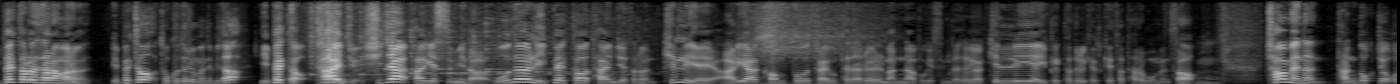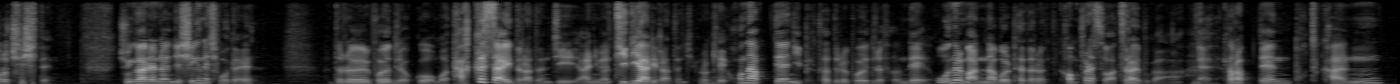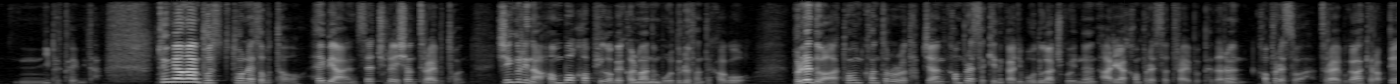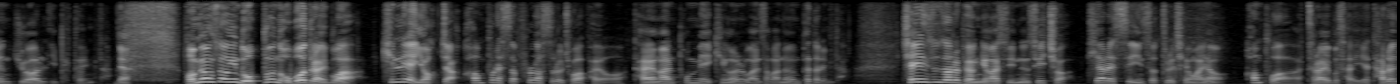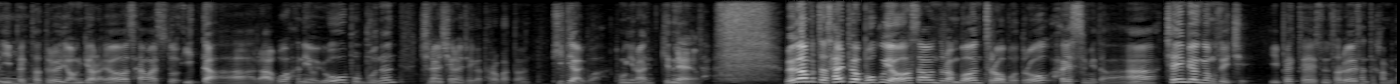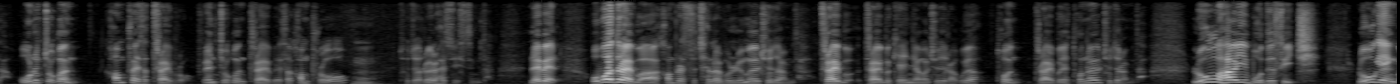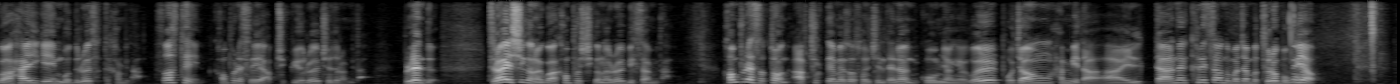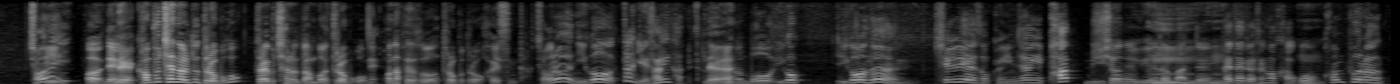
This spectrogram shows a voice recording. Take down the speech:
effector를 사랑하는 effector 덕후들이 만듭니다. 이펙터 타임즈 시작하겠습니다. 오늘 이펙터 타임즈에서는 킬리의 아리아 comp 드라이브 페달을 만나보겠습니다. 저희가 킬리의 effector들을 계속해서 다뤄보면서 음. 처음에는 단독적으로 출시된 중간에는 이제 시그니처 모델들을 보여드렸고 뭐 다크 사이드라든지 아니면 DDR이라든지 이렇게 혼합된 effector들을 보여드렸었는데 오늘 만나볼 페달은 컴프레서와 드라이브가 네. 결합된 독특한 음, effector입니다. 투명한 boost 톤에서부터 heavy한 saturation 드라이브 톤, 싱글이나 humbucker 픽업에 걸맞는 모드를 선택하고 blend와 톤 컨트롤을 탑재한 컴프레서 기능까지 모두 갖추고 있는 아리아 컴프레서 드라이브 페달은 컴프레서와 드라이브가 결합된 dual effector입니다. 네. 범용성이 높은 overdrive와 킬리의 역작 컴프레서 플러스를 조합하여 다양한 톤 making을 완성하는 페달입니다. 체인 순서를 변경할 수 있는 스위치와 TRS insert를 채용하여 comp와 드라이브 사이에 다른 음. effector들을 연결하여 사용할 수도 있다라고 하네요. 이 부분은 지난 시간에 저희가 다뤄봤던 DDR과 동일한 기능입니다. 외관부터 살펴보고요. 사운드를 한번 들어보도록 하겠습니다. 체인 변경 스위치, effector의 순서를 선택합니다. 오른쪽은 comp에서 드라이브로, 왼쪽은 드라이브에서 comp로 음. 조절을 할 수 있습니다. 레벨 overdrive와 컴프레서 채널 볼륨을 조절합니다. 드라이브 드라이브 gain량을 조절하고요. 톤 드라이브의 톤을 조절합니다. low high 모드 스위치 low gain과 high gain 모드를 선택합니다. sustain 컴프레서의 압축 비율을 조절합니다. blend dry signal과 comp signal을 mix합니다. 컴프레서 톤 압축되면서 손실되는 고음 영역을 보정합니다. 일단은 clean 사운드 먼저 한번 들어보고요. 저는 이- 이, 어, 네. 네. comp 채널도 들어보고 드라이브 채널도 한번 들어보고 네. 혼합해서 들어보도록 하겠습니다. 저는 이거 딱 예상이 갑니다. 네. 어, 뭐 이거 이거는 킬리에서 굉장히 팝 뮤지션을 위해서 음, 만든 음. 페달이라고 생각하고 음. comp랑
